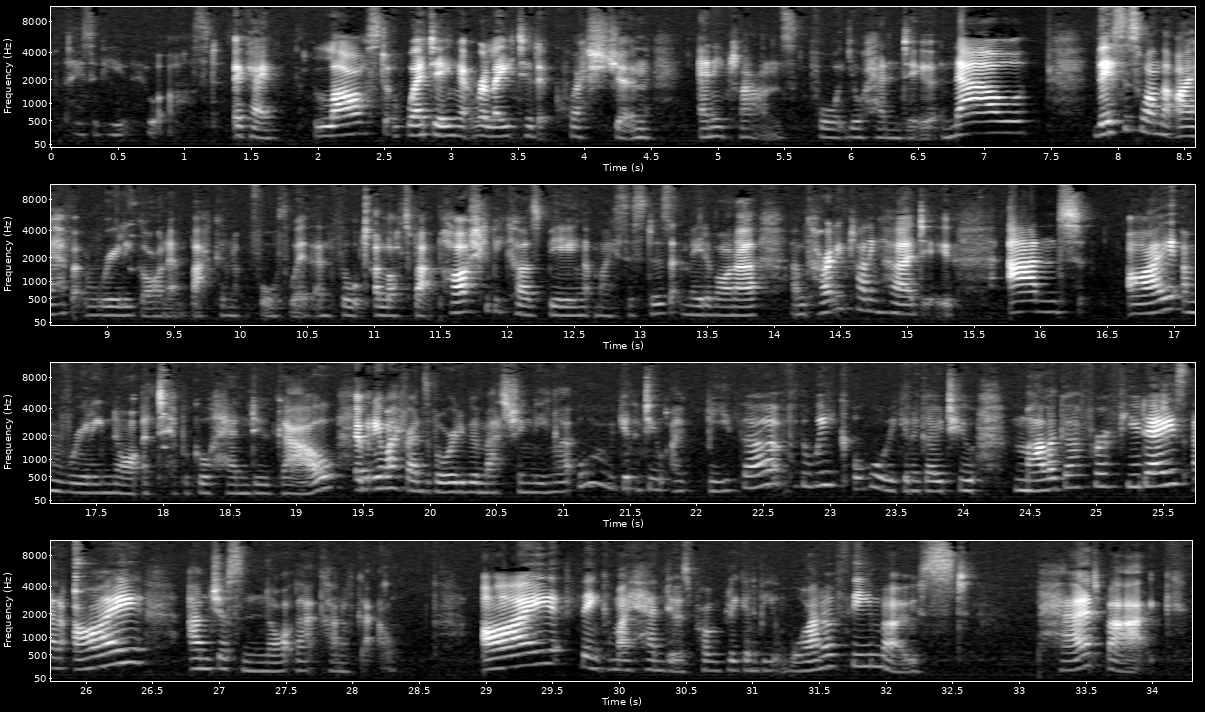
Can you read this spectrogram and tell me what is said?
for those of you who asked. Okay, last wedding related question any plans for your hen do. Now, this is one that I have really gone back and forth with and thought a lot about, partially because being my sister's maid of honor, I'm currently planning her do. And I am really not a typical hen do gal. So many of my friends have already been messaging me like, oh, are we gonna do Ibiza for the week? Oh, are we gonna go to Malaga for a few days? And I am just not that kind of gal. I think my hen do is probably gonna be one of the most pared back,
